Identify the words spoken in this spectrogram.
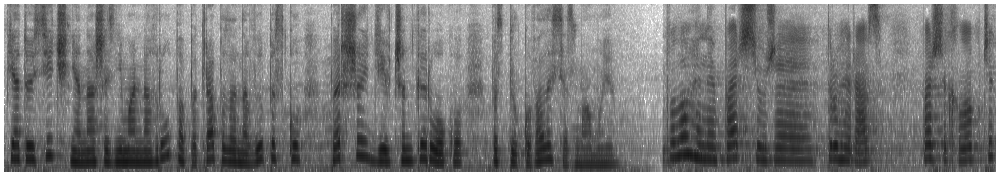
5 січня наша знімальна група потрапила на виписку першої дівчинки року, поспілкувалися з мамою. Пологи не перші вже другий раз. Перший хлопчик,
